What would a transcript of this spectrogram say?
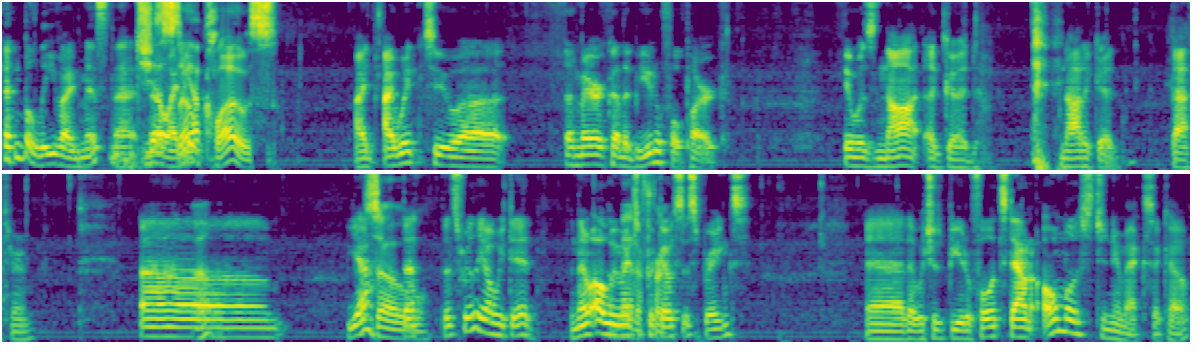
can't believe I missed that. no, Just I so Yep. close. I I went to uh, America the Beautiful Park. It was not a good, not a good bathroom. Um, yeah. So- that, that's really all we did. And then oh, we went to. Pagosa Springs, uh, that which was beautiful. It's down almost to New Mexico.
